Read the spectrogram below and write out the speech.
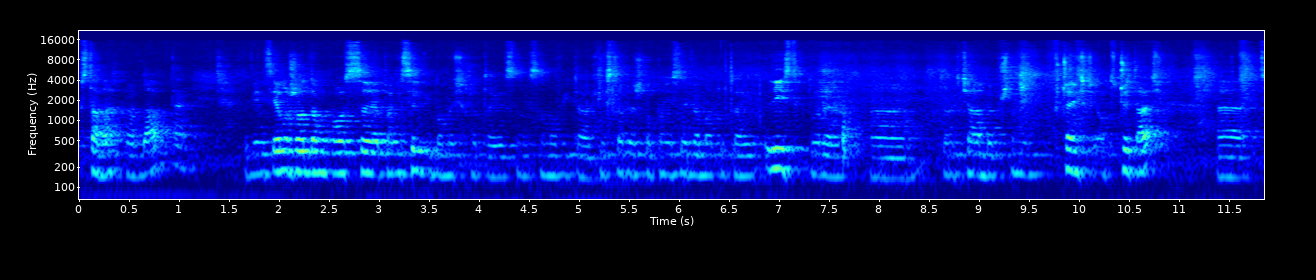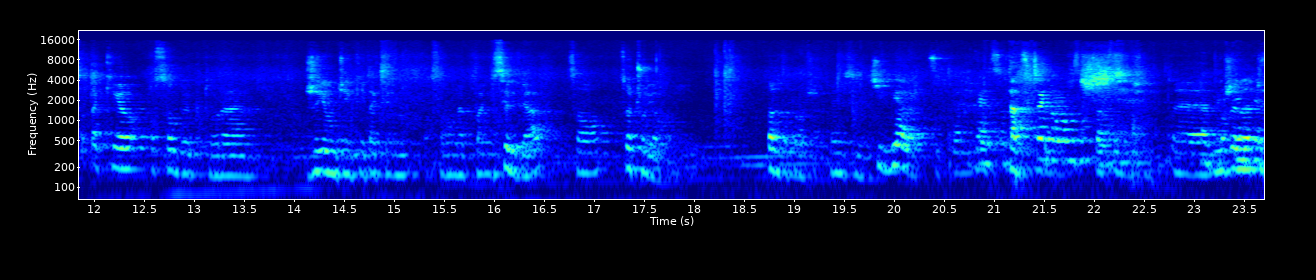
w Stanach, prawda? Tak. Więc ja może oddam głos e, pani Sylwii, bo myślę, że to jest niesamowita historia. Zresztą pani Sylwia ma tutaj list, który, e, który chciałaby przynajmniej w części odczytać. E, Co takie osoby, które żyją dzięki takim osobom jak pani Sylwia, co, co czują? Bardzo proszę, pani Sylwia. Ci biorcy, prawda? Tak. od czego mam zacząć? E, Tak może lepiej,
